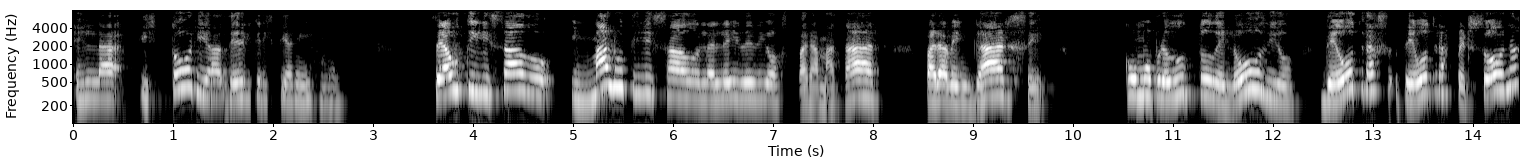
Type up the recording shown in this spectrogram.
en la historia del cristianismo se ha utilizado y mal utilizado la ley de Dios para matar, para vengarse, como producto del odio de otras, de otras personas,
